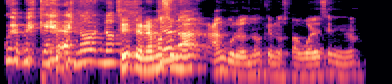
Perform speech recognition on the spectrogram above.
¿Cuál me queda? No, no. Sí, tenemos unos ángulos, ¿no? Que nos favorecen y no.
